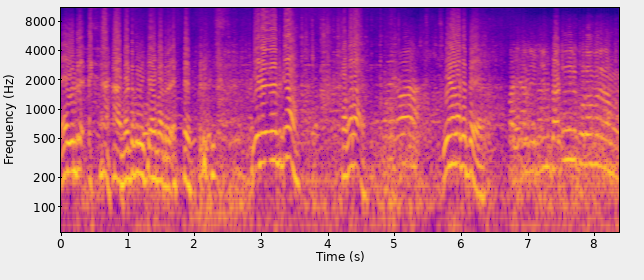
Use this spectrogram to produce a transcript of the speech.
ಏ ಇಲ್ರಿ. ಬೆಟ್ಟದಲ್ಲಿ ಕೇಳ್ಬೇಡ್ರಿ. ಏನ್ ಹೇಳಕ ಸಗರ? ಏನ್ ಹೇಳಕತ್ತೆ? ನಿನ್ ಬ್ಯಾಟ್ರಿ ಕೊಡೋ ಮರ ನಮಗ.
